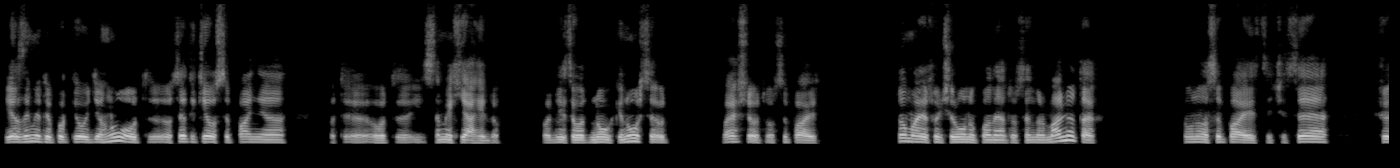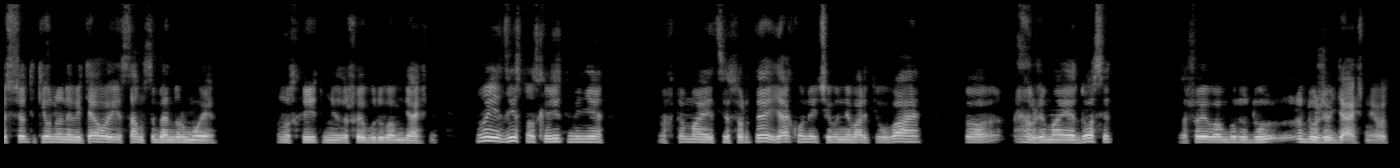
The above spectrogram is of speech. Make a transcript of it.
я замітив, поки одягнув, от е, це таке осипання от, от, самих ягідок. От дивіться, от, ну, кинувся, от, бачите, от осипають. Хто має цю червону планету? Це нормально так? Що воно осипається? Чи це щось все-таки воно не витягує і сам себе нормує? Ну, скажіть мені, за що я буду вам вдячний. Ну і звісно, скажіть мені, хто має ці сорти, як вони, чи вони варті уваги, хто вже має досвід, за що я вам буду дуже вдячний. От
